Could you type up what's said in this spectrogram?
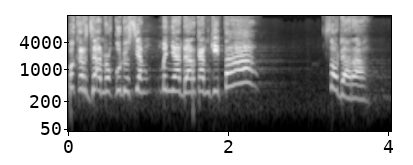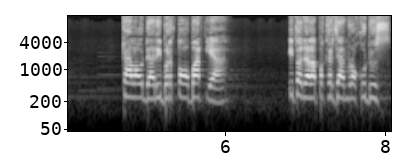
Pekerjaan Roh Kudus yang menyadarkan kita. Saudara, kalau dari bertobat ya, itu adalah pekerjaan Roh Kudus.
